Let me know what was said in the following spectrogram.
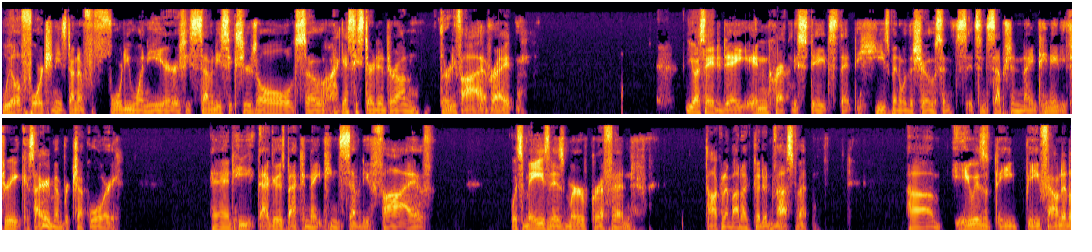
Wheel of Fortune. He's done it for 41 years. He's 76 years old. So I guess he started around 35, right? USA Today incorrectly states that he's been with the show since its inception in 1983 because I remember Chuck Woolery. And he that goes back to 1975. What's amazing is Merv Griffin talking about a good investment. Um, he was he he founded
